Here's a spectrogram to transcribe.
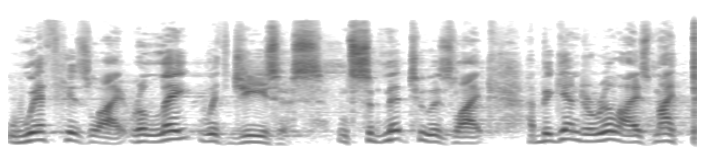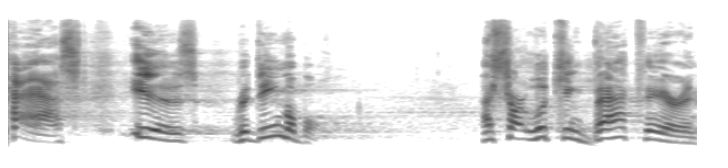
with his light, relate with Jesus, and submit to his light, I begin to realize my past is redeemable. I start looking back there and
